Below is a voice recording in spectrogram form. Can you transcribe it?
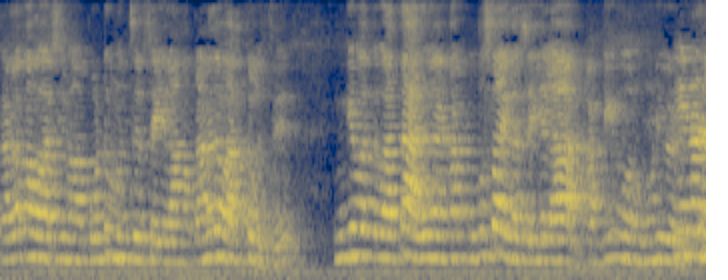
கடலை மாவு அரிசி மாவு போட்டு மிச்சர் செய்யலாம். கணதை வறுத்தளிச்சு இங்க வந்து பார்த்தா அது வேண்டாம் புதுசா இதை செய்யலாம் அப்படின்னு ஒரு முடிவு. என்னோட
